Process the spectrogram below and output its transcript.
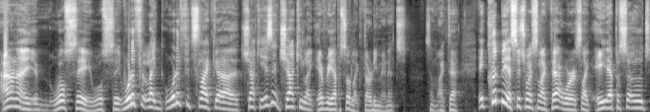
i don't know. We'll see. We'll see. What if like what if it's like uh chucky? Isn't chucky like every episode like 30 minutes? Something like that. It could be a situation like that where it's like eight episodes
